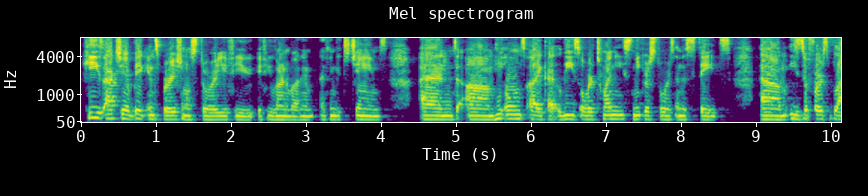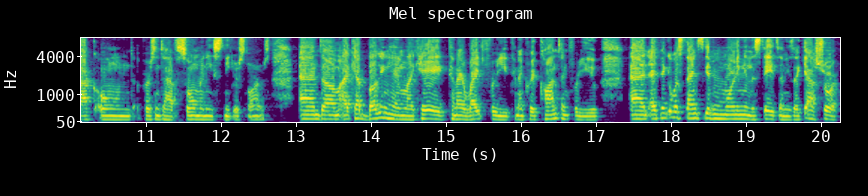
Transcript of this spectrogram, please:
he's actually a big inspirational story if you if you learn about him. I think it's james. And um, he owns like at least over 20 sneaker stores in the states. Um, he's the first black owned person to have so many sneaker stores. And um, i kept bugging him like hey can i write for you? Can i create content for you? And i think it was thanksgiving morning in the states and he's like yeah sure.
